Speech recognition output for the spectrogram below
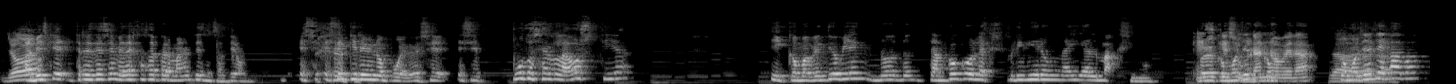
Yo, A mí es que 3DS me deja esa permanente sensación. Ese, ese quiero y no puedo. Ese, ese pudo ser la hostia y como vendió bien, no, no- tampoco la exprimieron ahí al máximo. Es Pero que como su ya- gran como- novedad como ya ya. llegaba,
